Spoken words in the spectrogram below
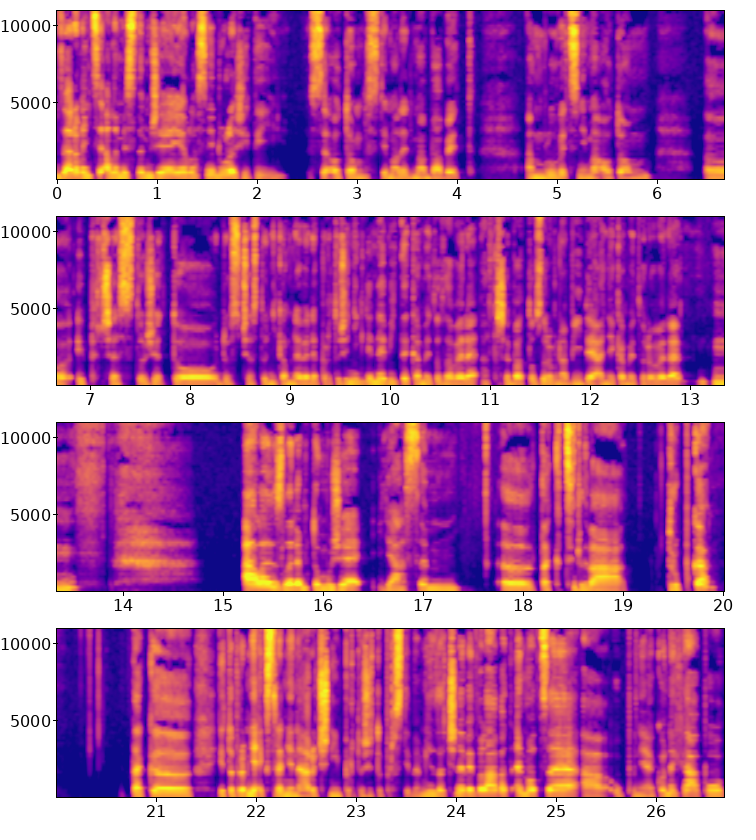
zároveň si ale myslím, že je vlastně důležitý se o tom s těma lidma bavit a mluvit s nima o tom, uh, i přesto, že to dost často nikam nevede, protože nikdy nevíte, kam je to zavede a třeba to zrovna vyjde a někam je to dovede. Hmm. Ale vzhledem k tomu, že já jsem uh, tak citlivá trubka, tak uh, je to pro mě extrémně náročný, protože to prostě ve mně začne vyvolávat emoce a úplně jako nechápu,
